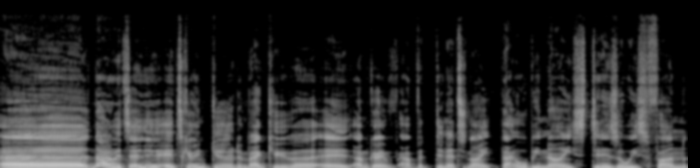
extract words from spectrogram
Uh, no, it's it's going good in Vancouver. I'm going out for dinner tonight. That will be nice. Dinner's always fun.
